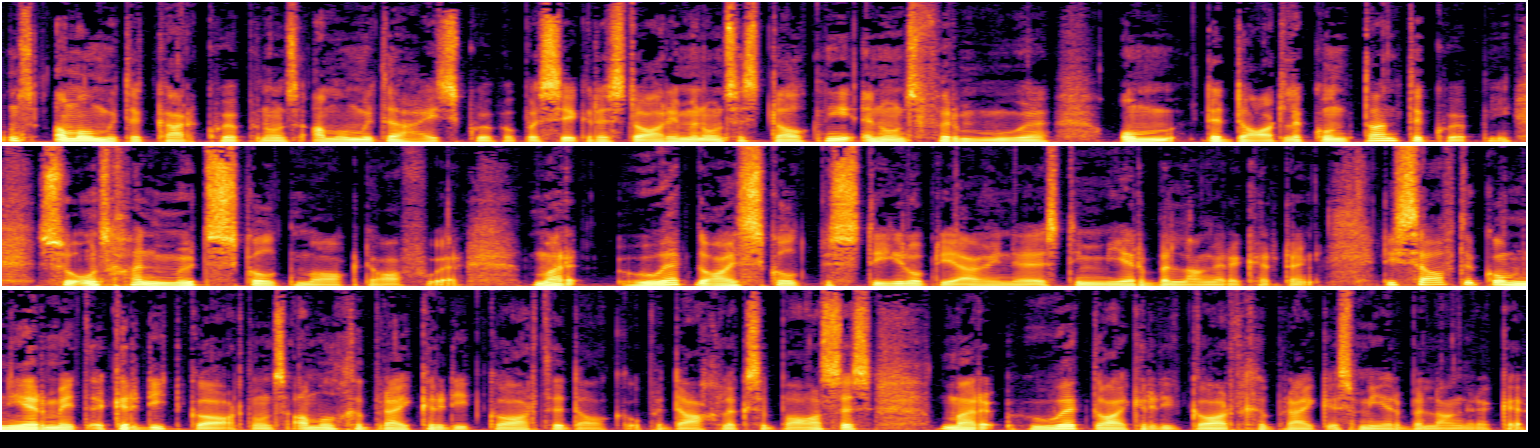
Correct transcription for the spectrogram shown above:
Ons almal moet 'n kar koop en ons almal moet 'n huis koop op 'n sekere stadium en ons is dalk nie in ons vermoë om dit dadelik kontant te koop nie. So ons gaan moet skuld maak daarvoor. Maar hoe ek daai skuld bestuur op die einde is die meer belangriker ding. Dieselfde kom neer met 'n kredietkaart. Ons almal gebruik kredietkaarte dalk op 'n daglikse basis, maar hoe ek daai kredietkaart gebruik is meer belangriker.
